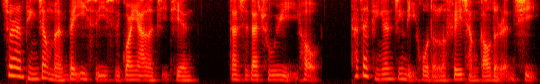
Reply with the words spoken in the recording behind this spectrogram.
虽然平将门被意思意思关押了几天，但是在出狱以后，他在平安京里获得了非常高的人气，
